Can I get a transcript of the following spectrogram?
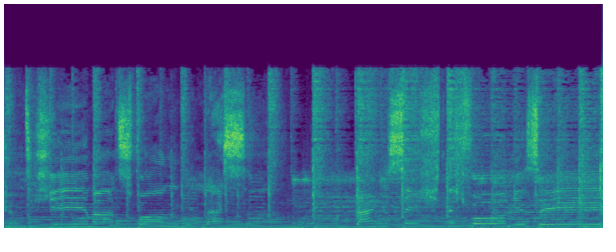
Könnte ich jemals von dir lassen und dein Gesicht nicht vor mir sehen?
